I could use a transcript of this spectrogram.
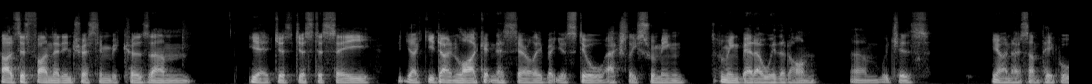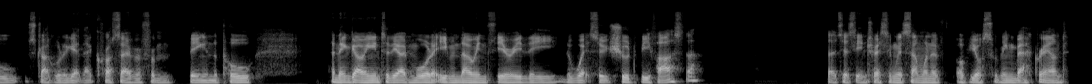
I just find that interesting because, um, yeah, just just to see like you don't like it necessarily, but you're still actually swimming swimming better with it on, um, which is, you know, I know some people struggle to get that crossover from being in the pool and then going into the open water, even though in theory the the wetsuit should be faster. That's just interesting with someone of, of your swimming background.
